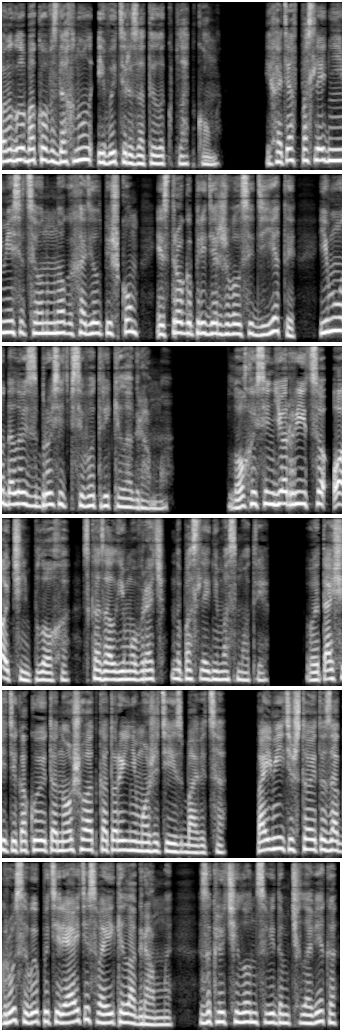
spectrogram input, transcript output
он глубоко вздохнул и вытер затылок платком. И хотя в последние месяцы он много ходил пешком и строго придерживался диеты, ему удалось сбросить всего 3 килограмма. «Плохо, сеньор Рицо, очень плохо», — сказал ему врач на последнем осмотре. «Вы тащите какую-то ношу, от которой не можете избавиться. Поймите, что это за груз, и вы потеряете свои килограммы», — заключил он с видом человека,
